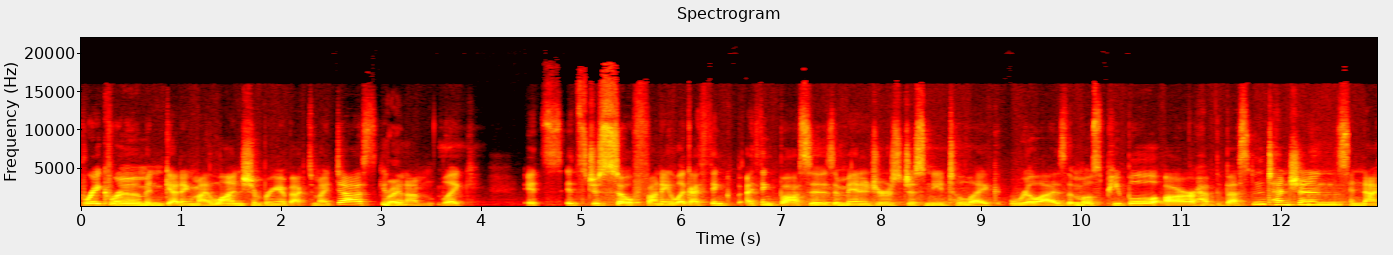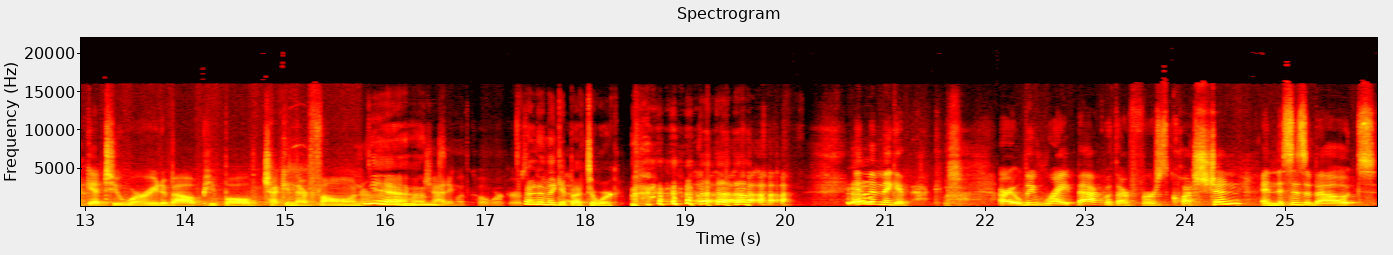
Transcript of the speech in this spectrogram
break room and getting my lunch and bringing it back to my desk. And then I'm like, it's it's just so funny. Like I think I think bosses and managers just need to like realize that most people are have the best intentions and not get too worried about people checking their phone or Yeah, chatting with coworkers. And then they get back to work. and then they get back. All right, we'll be right back with our first question, and this is about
